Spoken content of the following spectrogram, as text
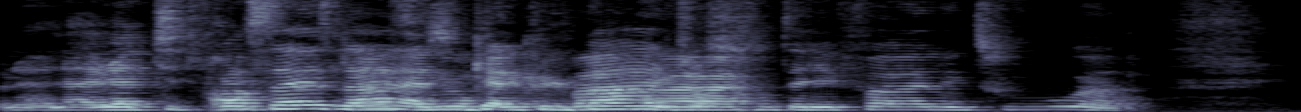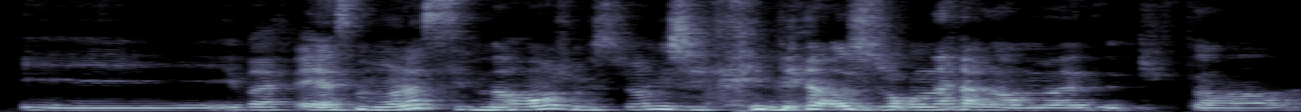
la, la, la petite française là, Ouais, elle nous calcule pas, elle est toujours ouais. sur son téléphone et tout. Et, et bref, et à ce moment-là, c'est marrant, je me souviens que j'écrivais un journal en mode putain,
